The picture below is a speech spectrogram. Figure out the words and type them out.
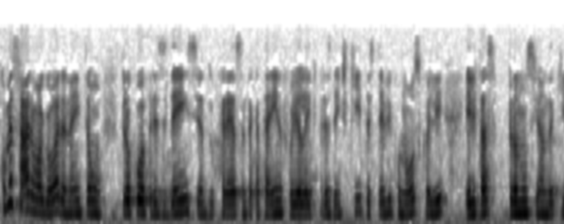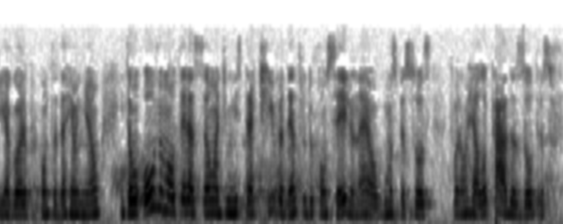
começaram agora, né? Então, trocou a presidência do CREA Santa Catarina, foi eleito presidente Kita, esteve conosco ali. Ele está pronunciando aqui agora por conta da reunião. Então, houve uma alteração administrativa dentro do conselho, né? Algumas pessoas foram realocadas, outras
